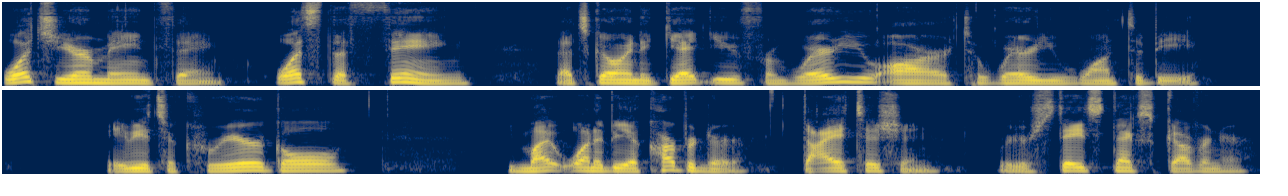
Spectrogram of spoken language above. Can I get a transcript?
What's your main thing? What's the thing that's going to get you from where you are to where you want to be? Maybe it's a career goal. You might want to be a carpenter, dietitian, or your state's next governor.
